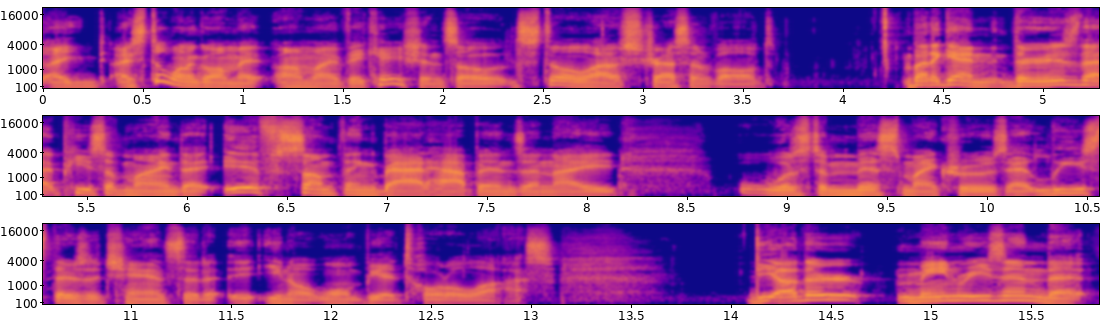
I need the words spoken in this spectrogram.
I, I still want to go on my on my vacation. So it's still a lot of stress involved. But again, there is that peace of mind that if something bad happens and I was to miss my cruise, at least there's a chance that you know it won't be a total loss. The other main reason that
